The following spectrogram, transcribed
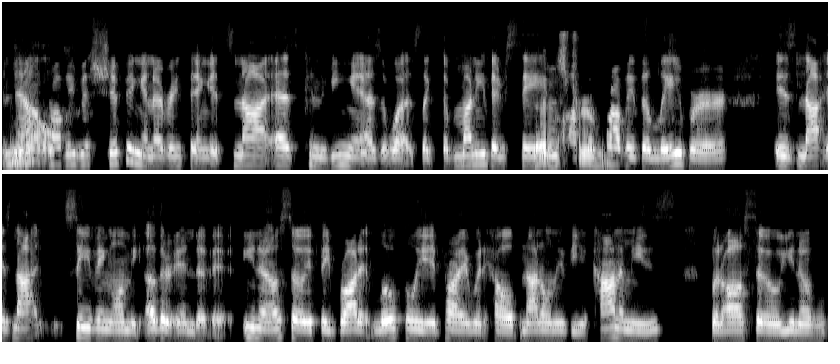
And now, know. probably with shipping and everything, it's not as convenient as it was. Like the money they save, is true. probably the labor is not is not saving on the other end of it. You know, so if they brought it locally, it probably would help not only the economies but also you know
